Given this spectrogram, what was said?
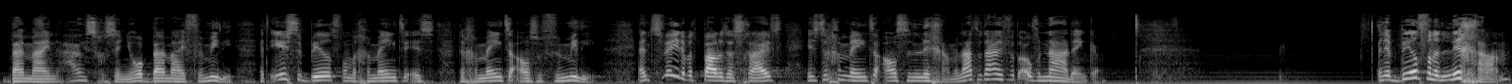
bij mijn huisgezin, je hoort bij mijn familie. Het eerste beeld van de gemeente is de gemeente als een familie. En het tweede wat Paulus daar schrijft is de gemeente als een lichaam. En laten we daar even wat over nadenken. In het beeld van het lichaam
